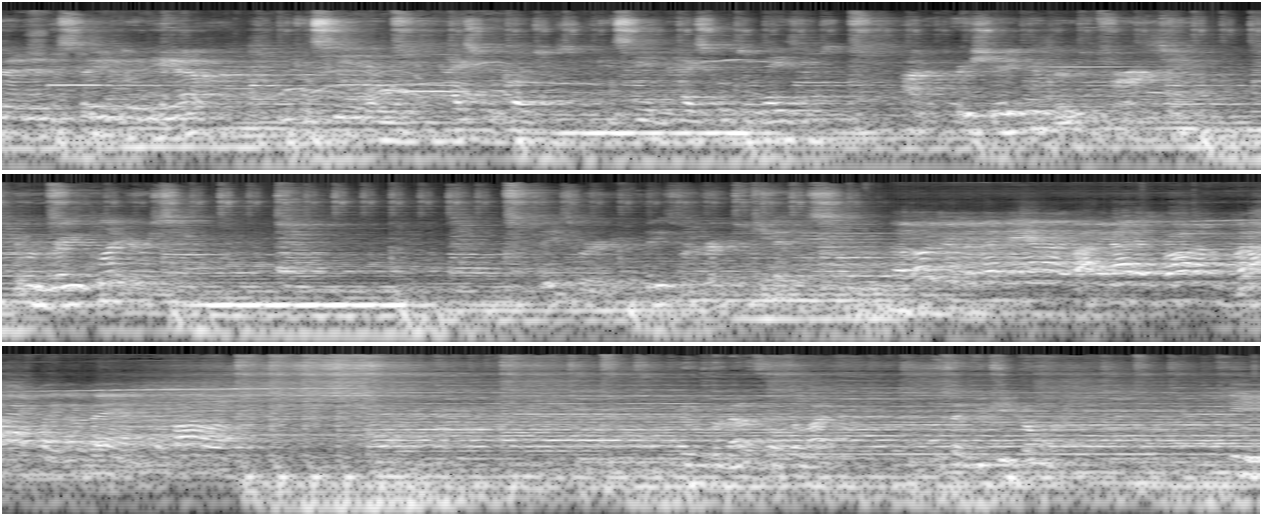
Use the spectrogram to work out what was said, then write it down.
than in the state of Indiana. You can see it in high school coaches. You can see it in high school gymnasiums. I appreciate you rooting for our team. You were great players. These were kids. The Hoosiers of Indiana, Bobby Knight has brought them maniacally, their fans, to follow them. It was the metaphor for life. Is that you keep going. He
